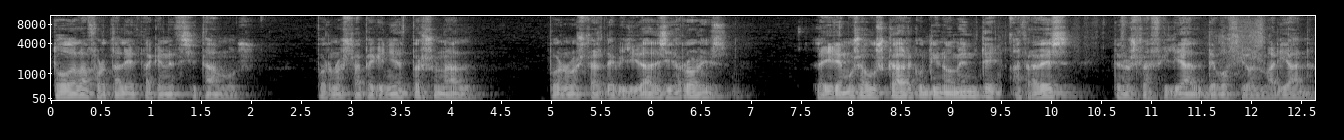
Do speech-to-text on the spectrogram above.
toda la fortaleza que necesitamos por nuestra pequeñez personal, por nuestras debilidades y errores, la iremos a buscar continuamente a través de nuestra filial devoción mariana.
